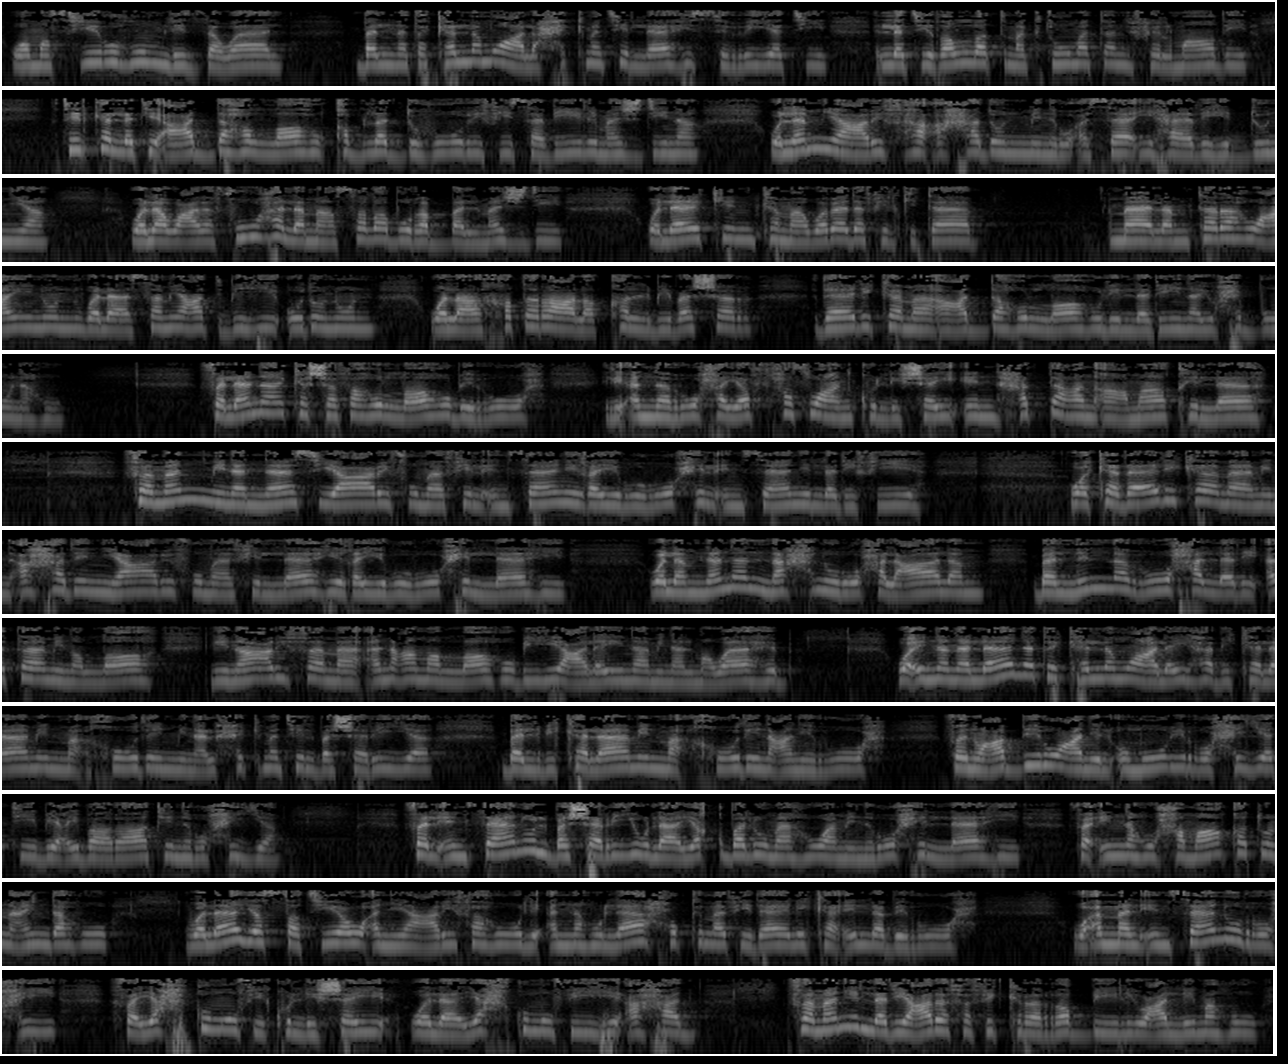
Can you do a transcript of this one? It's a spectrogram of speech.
ومصيرهم للزوال. بل نتكلم على حكمة الله السرية التي ظلت مكتومة في الماضي تلك التي أعدها الله قبل الدهور في سبيل مجدنا ولم يعرفها أحد من رؤساء هذه الدنيا. ولو عرفوها لما صلبوا رب المجد ولكن كما ورد في الكتاب ما لم تره عين ولا سمعت به أذن ولا خطر على قلب بشر ذلك ما أعده الله للذين يحبونه. فلنا كشفه الله بالروح لأن الروح يفحص عن كل شيء حتى عن أعماق الله. فمن من الناس يعرف ما في الإنسان غير روح الإنسان الذي فيه؟ وكذلك ما من أحد يعرف ما في الله غير روح الله. ولم ننل نحن روح العالم بل نلنا الروح الذي أتى من الله لنعرف ما أنعم الله به علينا من المواهب. وإننا لا نتكلم عليها بكلام مأخوذ من الحكمة البشرية بل بكلام مأخوذ عن الروح. فنعبر عن الأمور الروحية بعبارات روحية. فالإنسان البشري لا يقبل ما هو من روح الله فإنه حماقة عنده ولا يستطيع أن يعرفه لأنه لا حكم في ذلك إلا بالروح. وأما الإنسان الروحي فيحكم في كل شيء ولا يحكم فيه أحد. فمن الذي عرف فكر الرب ليعلمه؟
